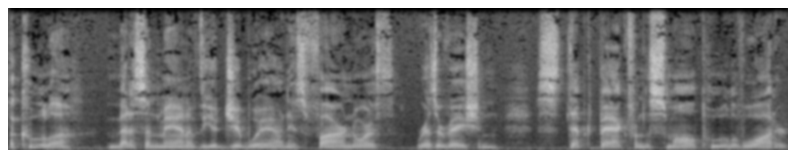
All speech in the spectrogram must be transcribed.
Akula, medicine man of the Ojibwe on his far north reservation, stepped back from the small pool of water.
